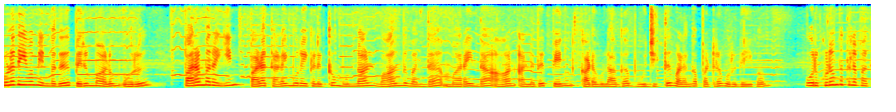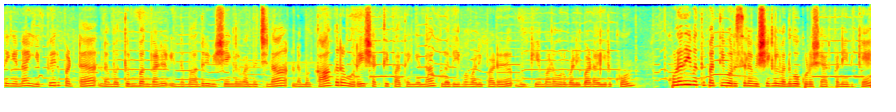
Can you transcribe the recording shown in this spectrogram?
குலதெய்வம் என்பது பெரும்பாலும் ஒரு பரம்பரையின் பல தலைமுறைகளுக்கு முன்னால் வாழ்ந்து வந்த மறைந்த ஆண் அல்லது பெண் கடவுளாக பூஜித்து வழங்கப்பட்ட ஒரு தெய்வம். ஒரு குடும்பத்தில் பார்த்திங்கன்னா எப்பேற்பட்ட நம்ம துன்பங்கள் இந்த மாதிரி விஷயங்கள் வந்துச்சுன்னா நம்ம காக்கிற ஒரே சக்தி பார்த்திங்கன்னா குலதெய்வ வழிபாடு முக்கியமான ஒரு வழிபாடாக இருக்கும். குலதெய்வத்தை பற்றி ஒரு சில விஷயங்கள் வந்து உங்கள் கூட ஷேர் பண்ணியிருக்கேன்.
